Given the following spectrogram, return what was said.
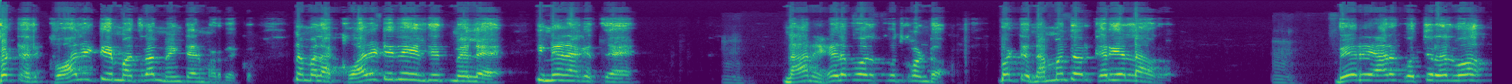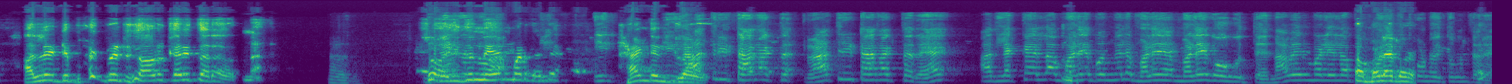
ಬಟ್ ಅದ್ ಕ್ವಾಲಿಟಿ ಮಾತ್ರ ಮೇಂಟೈನ್ ಮಾಡ್ಬೇಕು. ನಮ್ಮಲ್ಲಿ ಆ ಕ್ವಾಲಿಟಿನೇ ಇಲ್ದಿದ ಮೇಲೆ ಇನ್ನೇನಾಗುತ್ತೆ? ನಾನು ಹೇಳ್ಬೋದು ಕೂತ್ಕೊಂಡು. ಬಟ್ ನಮ್ಮಂತವ್ರು ಕರಿಯಲ್ಲ ಅವರು. ಬೇರೆ ಯಾರು ಗೊತ್ತಿರಲ್ವೋ ಅಲ್ಲೇ ಡಿಪಾರ್ಟ್ಮೆಂಟ್ ಅವ್ರು ಕರೀತಾರೆ ಅವ್ರನ್ನ. ಸೊ ಇದನ್ನ ಏನ್ ಮಾಡ್ತಾರೆ ಹ್ಯಾಂಡ್ ಇನ್ ಗ್ಲೌಸ್ ರಾತ್ರಿ ಟಾನ್ ಆಗ್ತಾರೆ ರಾತ್ರಿ ಟಾನ್ ಆಗ್ತಾರೆ ಅದ್ ಲೆಕ್ಕ ಎಲ್ಲ ಮಳೆ ಬಂದ್ಮೇಲೆ ಮಳೆ ಮಳೆಗೆ ಹೋಗುತ್ತೆ. ನಾವೇನ್ ಮಾಡಿಲ್ಲ ಮಳೆ ಬರ್ಕೊಂಡು ಹೋಯ್ತು ಅಂತಾರೆ.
